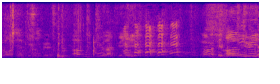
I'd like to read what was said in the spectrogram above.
bon, il a fini. Hop, tu as fini. Ensuite,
